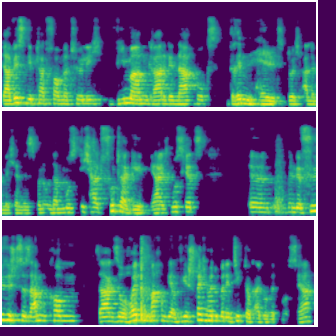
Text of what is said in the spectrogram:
da wissen die Plattformen natürlich, wie man gerade den Nachwuchs drin hält durch alle Mechanismen. Und dann muss ich halt Futter geben. Ja, ich muss jetzt, äh, wenn wir physisch zusammenkommen, sagen, so heute machen wir, wir sprechen heute über den TikTok-Algorithmus. Ja,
